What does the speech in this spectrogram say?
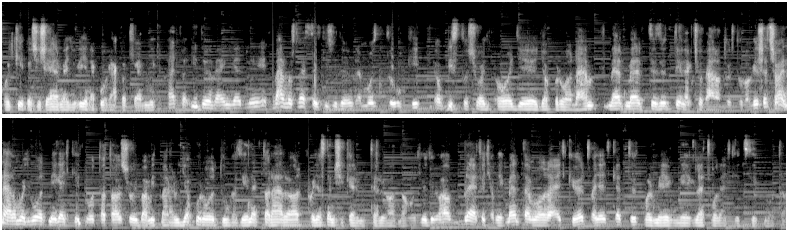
hogy képes is elmegy énekórákat venni. Hát ha időm engedné, bár most lesz egy kis időm, nem mozdulunk ki, biztos, hogy, hogy gyakorolnám, mert, mert ez tényleg csodálatos dolog. És hát sajnálom, hogy volt még egy-két nót a talsúlyban, amit már úgy gyakoroltunk az énektanárral, hogy azt nem sikerült előadnom. Úgyhogy ha, lehet, hogyha még mentem volna egy kört, vagy egy-kettőt, akkor még, még lett volna egy-két szép nóta.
